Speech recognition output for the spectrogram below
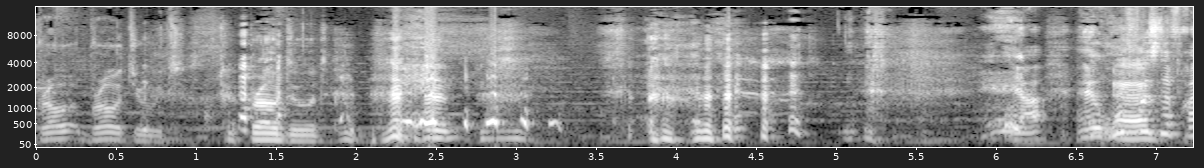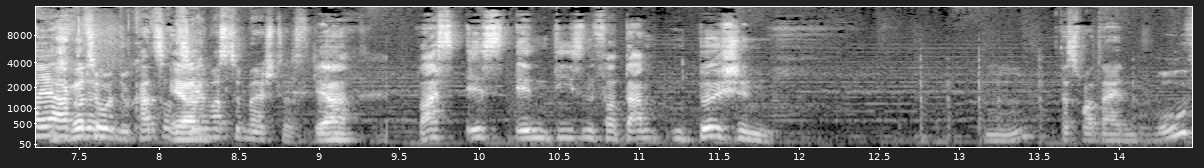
Bro, Bro Dude. Bro, Dude. Ja, äh, Ruf Ähm, ist eine freie ich würde- Aktion. Du kannst erzählen, ja. was du möchtest. Ja, was ist in diesen verdammten Büschen? Das war dein Ruf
